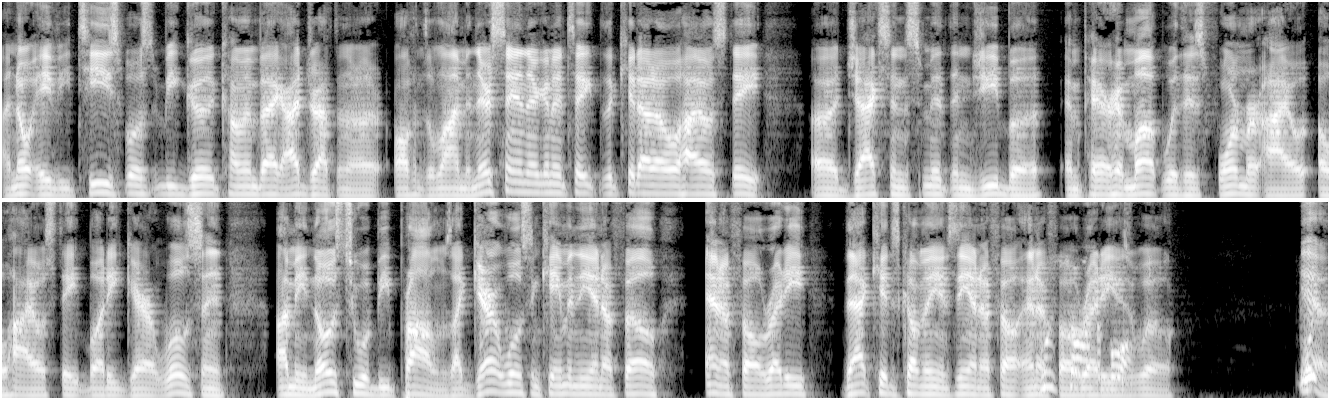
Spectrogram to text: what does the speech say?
I know AVT is supposed to be good coming back. I drafted another offensive lineman. They're saying they're going to take the kid out of Ohio State, uh, Jaxon Smith-Njigba, and pair him up with his former Ohio State buddy Garrett Wilson. I mean, those two would be problems. Like Garrett Wilson came in the NFL, NFL ready. That kid's coming into the NFL, NFL ready as well. Yeah,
